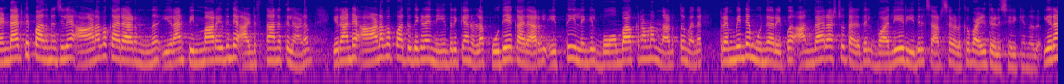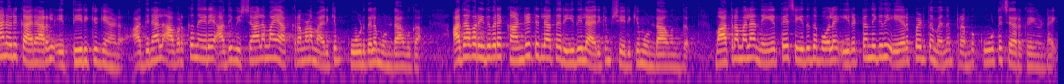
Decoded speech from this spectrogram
രണ്ടായിരത്തി പതിനഞ്ചിലെ ആണവ കരാറിൽ നിന്ന് ഇറാൻ പിന്മാറിയതിന്റെ അടിസ്ഥാനത്തിലാണ് ഇറാന്റെ ആണവ പദ്ധതികളെ നിയന്ത്രിക്കാനുള്ള പുതിയ കരാറിൽ എത്തിയില്ലെങ്കിൽ ബോംബാക്രമണം നടത്തുമെന്ന ട്രംപിന്റെ മുന്നറിയിപ്പ് അന്താരാഷ്ട്ര തലത്തിൽ വലിയ രീതിയിൽ ചർച്ചകൾക്ക് വഴിതെളിച്ചിരിക്കുന്നത്. ഇറാൻ ഒരു കരാറിൽ എത്തിയിരിക്കുകയാണ്. അതിനാൽ അവർക്ക് നേരെ അതിവിശാലമായ ആക്രമണമായിരിക്കും കൂടുതലും ഉണ്ടാവുക. അത് അവർ ഇതുവരെ കണ്ടിട്ടില്ലാത്ത രീതിയിലായിരിക്കും ശരിക്കും ഉണ്ടാവുന്നത്. മാത്രമല്ല നേരത്തെ ചെയ്തതുപോലെ ഇരട്ട നികുതി ഏർപ്പെടുത്തുമെന്നും ട്രംപ് കൂട്ടിച്ചേർക്കുകയുണ്ടായി.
